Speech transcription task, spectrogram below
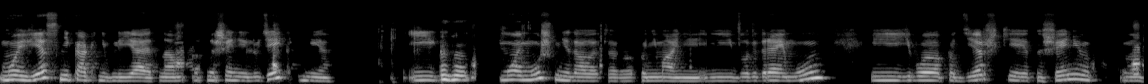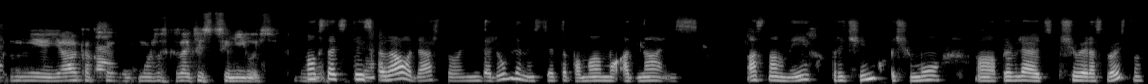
мой вес никак не влияет на отношение людей ко мне. И. мой муж мне дал это понимание, и благодаря ему и его поддержке и отношению к мне я как-то, можно сказать, исцелилась. Ну, кстати, ты сказала, да, что недолюбленность – это, по-моему, одна из основных причин, почему э, появляются пищевые расстройства.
